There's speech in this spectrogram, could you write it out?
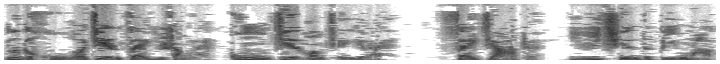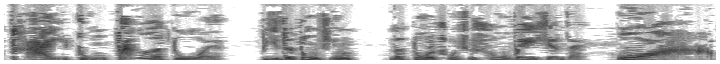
那个火箭再一上来，弓箭往前一来，再加着于谦的兵马太重特多呀，比他洞庭那多出去数倍。现在哇，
